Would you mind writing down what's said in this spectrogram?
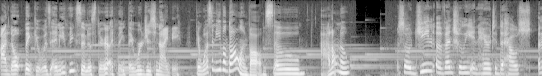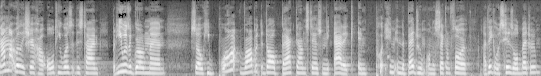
I don't think it was anything sinister. I think they were just 90. There was an evil doll involved, so I don't know. So Gene eventually inherited the house, and I'm not really sure how old he was at this time, but he was a grown man. So he brought Robert the doll back downstairs from the attic and put him in the bedroom on the second floor. I think it was his old bedroom.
